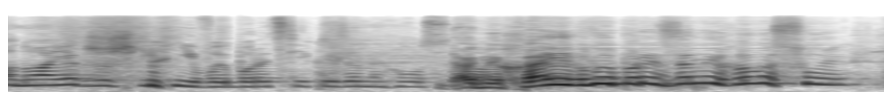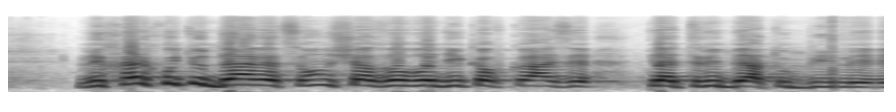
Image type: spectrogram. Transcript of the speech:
А, Ну а як же ж їхній виборець, який за них Та голосував? нехай їх виборець за них голосує. Нехай хоч удавятся. Он сейчас во Владикавказі п'ять ребят убили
